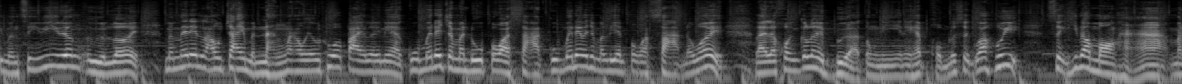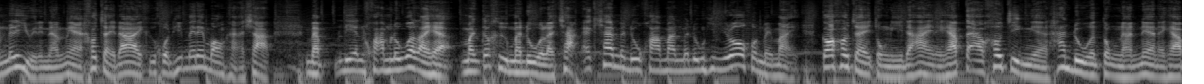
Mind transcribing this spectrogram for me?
เหมือนซีรีส์เรื่องอื่นเลย มันไม่ได้เล้าใจเหมือนหนังมาเวลทั่วไปเลยเนี่ยกูไม่ได้จะมาดูประวัติศาสตร์กูไม่ได้จะมาเรียนประวัติศาสตร์นะเว้ยหลาย ๆ คนก็เลยเบื่อตรงนี้นะครับผมรู้สึกว่าหุยสิ่งที่เรามองหามันไม่ได้อยู่ในนั้นไงเข้าใจได้ คือคนที่ไม่ได้มองหาฉาก แบบเรียนความรู้อะไรอะ่ะมันก็คือมาดูอะไรฉากแอคชั่นมาดูความมันมาดูฮีโร่คนใหม่ๆ ก็เข้าใจตรงนี้ได้นะครับ แต่เอาเข้าจริงเนี่ยถ้าดูกันตรงนั้นเนี่ยนะครับ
